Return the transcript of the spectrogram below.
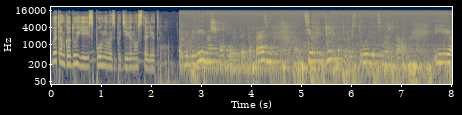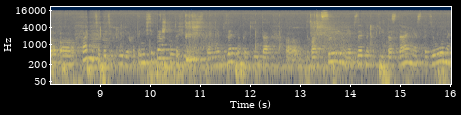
В этом году ей исполнилось бы 90 лет. Юбилей нашего города – это праздник тех людей, которые строили Тимиртау. И э, память об этих людях – это не всегда что-то физическое, не обязательно какие-то э, дворцы, не обязательно какие-то здания, стадионы.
